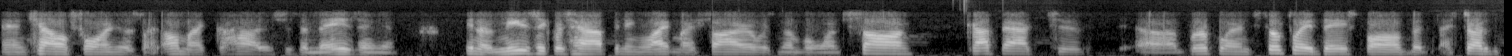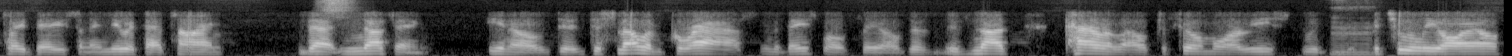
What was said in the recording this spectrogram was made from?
And California was like, oh my God, this is amazing. And you know, music was happening. Light My Fire was number one song. Got back to uh, Brooklyn, still played baseball, but I started to play bass, and I knew at that time that nothing, you know, the, the smell of grass in the baseball field is, is not parallel to Fillmore East with Mm. patchouli oil,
